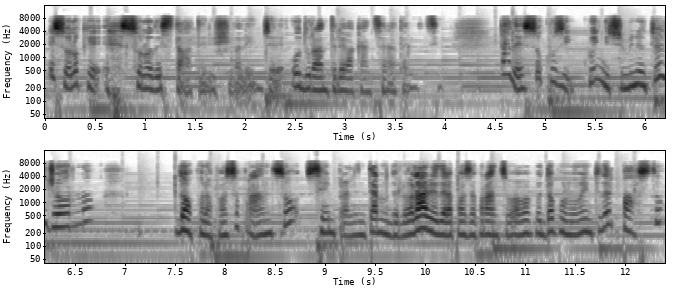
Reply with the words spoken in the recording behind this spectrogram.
e solo che solo d'estate riusciva a leggere o durante le vacanze natalizie. E adesso così, 15 minuti al giorno, dopo la pausa pranzo, sempre all'interno dell'orario della pausa pranzo, ma proprio dopo il momento del pasto,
